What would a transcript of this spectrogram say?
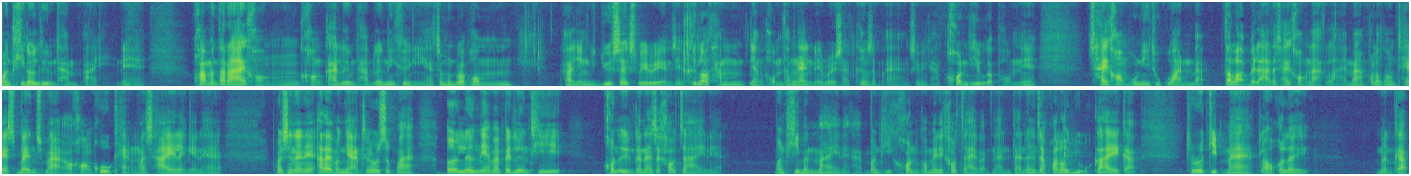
บางทีเราลืมทำไปนะฮะความอันตรายของของการลืมทำเรื่องนี้คืออย่างนี้สมมติว่าผมอย่าง user experience คือเราทำอย่างผมทำงานอยู่ในบริษัทเครื่องสำอางใช่ไหมครับคนที่อยู่กับผมเนี่ย ใช้ของพวกนี้ทุกวันแบบตลอดเวลาและใช้ของหลากหลายมากเพราะเราต้องเทสเบนช์มาเอาของคู่แข่งมาใช้อะไรเงี้ยนะฮะเพราะฉะนั้นเนี่ยอะไรบางอย่างที่รู้สึกว่าเออเรื่องนี้มันเป็นเรื่องที่คนอื่นก็น่าจะเข้าใจเนี่ยบางทีมันไม่นะครับบางทีคนก็ไม่ได้เข้าใจแบบนั้น แต่เนื่องจากว่าเราอยู่ใกล้กับธุรกิจมากเราก็เลยเหมือนกับ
